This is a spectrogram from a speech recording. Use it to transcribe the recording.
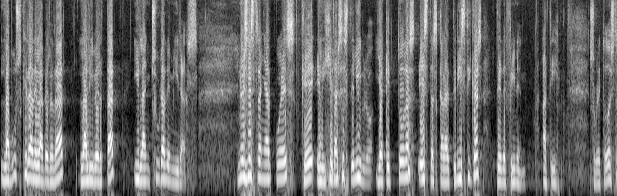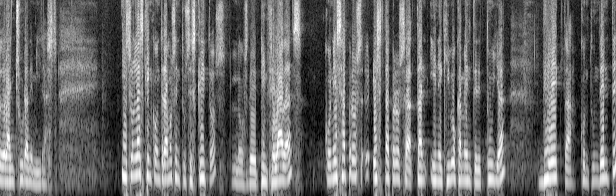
la búsqueda de la verdad, la libertad y la anchura de miras. No es de extrañar, pues, que eligieras este libro, ya que todas estas características te definen a ti, sobre todo esto de la anchura de miras. Y son las que encontramos en tus escritos, los de pinceladas, con esa esta prosa tan inequívocamente tuya, directa, contundente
